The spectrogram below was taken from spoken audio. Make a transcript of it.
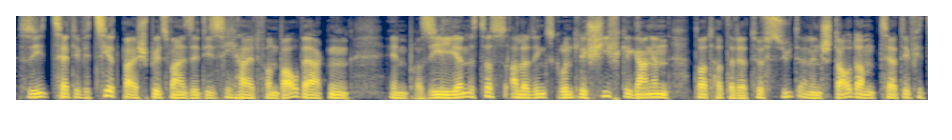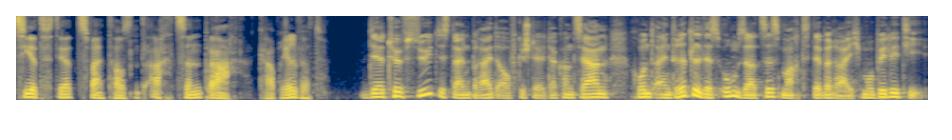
Sie zertifiziert beispielsweise die Sicherheit von Bauwerken. In Brasilien ist das allerdings gründlich schiefgegangen. Dort hatte der TÜV Süd einen Staudamm zertifiziert, der 2018 brach. Gabriel Wirth. Der TÜV Süd ist ein breit aufgestellter Konzern. Rund ein Drittel des Umsatzes macht der Bereich Mobility.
